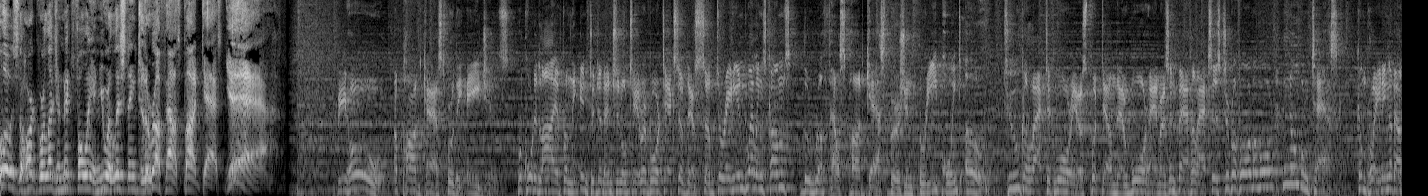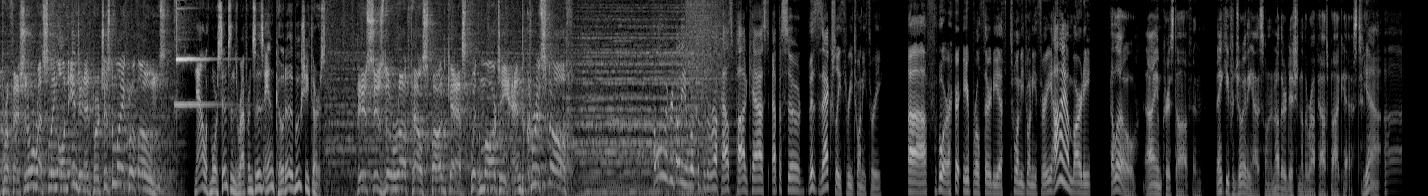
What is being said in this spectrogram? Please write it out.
Hello, this is the hardcore legend Mick Foley, and you are listening to the Rough House Podcast. Yeah! Behold, a podcast for the ages. Recorded live from the interdimensional terror vortex of their subterranean dwellings comes the Roughhouse Podcast version 3.0. Two galactic warriors put down their warhammers and battle axes to perform a more noble task complaining about professional wrestling on internet purchased microphones. Now with more Simpsons references and Kota Ibushi thirst. This is the Rough House Podcast with Marty and Christoph. Hello, everybody, and welcome to the Rough House Podcast episode. This is actually 323 uh, for April 30th, 2023. Hi, I'm Marty. Hello, I am Christoph, and thank you for joining us on another edition of the Rough House Podcast. Yeah. Uh,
